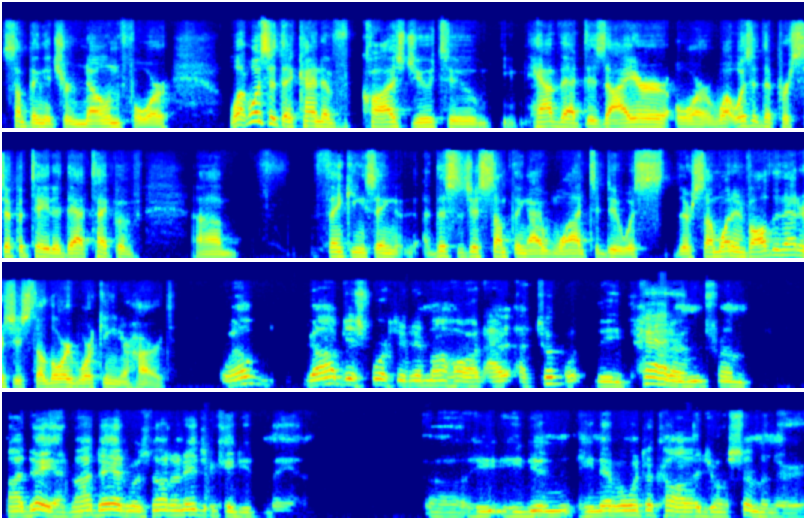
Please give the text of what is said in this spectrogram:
something that you're known for. What was it that kind of caused you to have that desire, or what was it that precipitated that type of um, thinking, saying, This is just something I want to do? Was there someone involved in that, or is just the Lord working in your heart? Well, God just worked it in my heart. I, I took the pattern from my dad. My dad was not an educated man. Uh, he he didn't he never went to college or seminary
